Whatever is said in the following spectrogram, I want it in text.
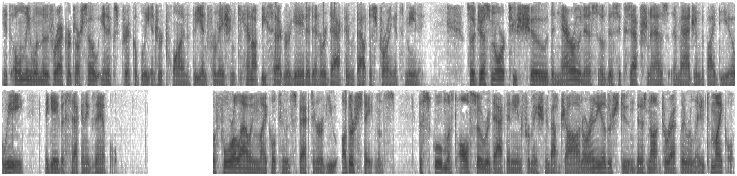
It's only when those records are so inextricably intertwined that the information cannot be segregated and redacted without destroying its meaning. So just in order to show the narrowness of this exception as imagined by DOE, they gave a second example. Before allowing Michael to inspect and review other statements, the school must also redact any information about John or any other student that is not directly related to Michael,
